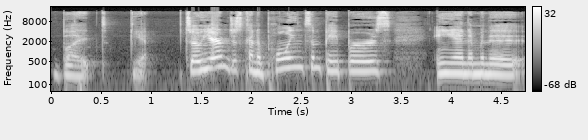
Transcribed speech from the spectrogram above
but. So here I'm just kind of pulling some papers and I'm going to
